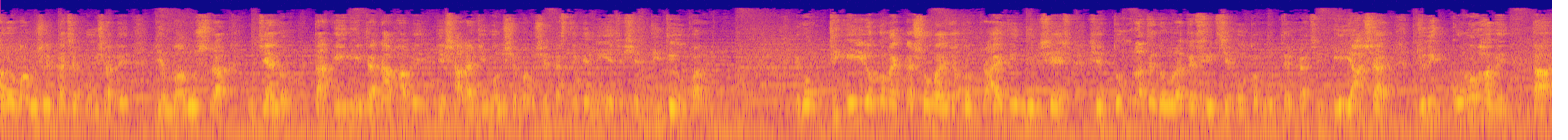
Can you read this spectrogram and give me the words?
আরও মানুষের কাছে পৌঁছাতে, যে মানুষরা যেন তাকে এটা না ভাবে যে সারা জীবন সে মানুষের কাছ থেকে নিয়েছে, সে দিতেও পারে। এবং ঠিক এইরকম একটা সময় যখন প্রায় তিন দিন শেষ, সে দৌড়াতে দৌড়াতে ফিরছে গৌতম বুদ্ধের কাছে। এই আশায় যদি কোনোভাবে তার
